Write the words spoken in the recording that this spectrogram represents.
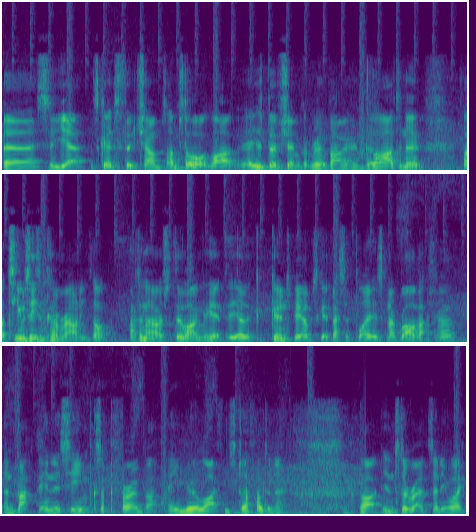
Uh, so yeah, let's get into FUT Champs. I'm still like it's a bit of a shame I got rid of Aubameyang, but like, I don't know. Like team season come around, he's not. I don't know. I still like to get the, going to be able to get better players, and I'd rather actually have Mbappe in the team because I prefer Mbappe in real life and stuff. I don't know. Right into the Reds anyway.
